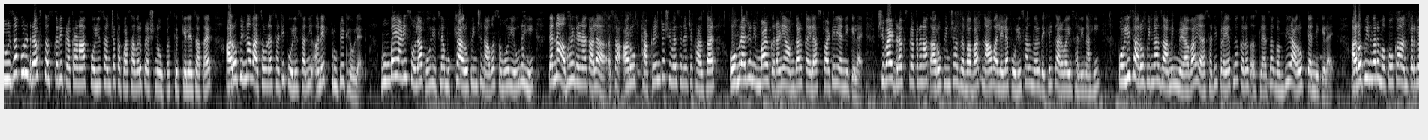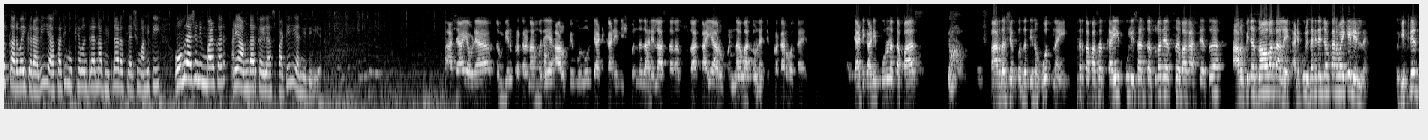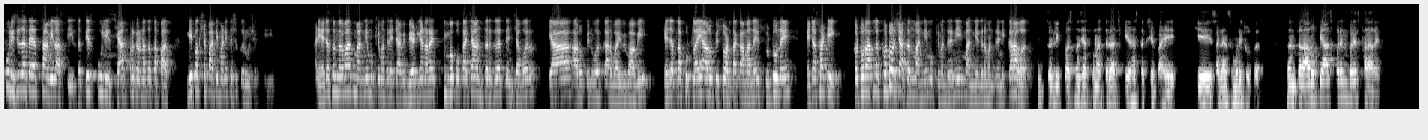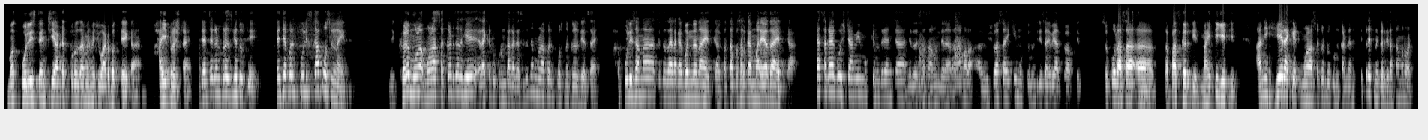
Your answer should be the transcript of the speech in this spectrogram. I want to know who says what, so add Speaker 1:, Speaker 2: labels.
Speaker 1: Tuljapur drugs तस्करी प्रकरणात पोलिसांच्या तपासावर प्रश्न उपस्थित केले जात आहेत. आरोपींना वाचवण्यासाठी पोलिसांनी अनेक त्रुटी ठेवल्या आहेत. मुंबई आणि सोलापूर इथल्या मुख्य आरोपींची नावं समोर येऊनही त्यांना अभय देण्यात आला असा आरोप ठाकरेंच्या शिवसेनेचे खासदार ओमराजे निंबाळकर आणि आमदार कैलास पाटील यांनी केलाय. शिवाय ड्रग्ज प्रकरणात आरोपींच्या जबाबात नाव आलेल्या पोलिसांवर देखील कारवाई झाली नाही. पोलीस आरोपींना जामीन मिळावा यासाठी प्रयत्न करत असल्याचा गंभीर आरोप त्यांनी केलाय. आरोपींवर मकोका अंतर्गत कारवाई करावी यासाठी मुख्यमंत्र्यांना भेटणार असल्याची माहिती ओमराजे निंबाळकर आणि आमदार कैलास पाटील यांनी दिली आहे.
Speaker 2: अशा एवढ्या गंभीर प्रकरणामध्ये आरोपी म्हणून त्या ठिकाणी निष्पन्न झालेला असताना सुद्धा काही आरोपींना वाचवण्याचे प्रकार होत आहेत. त्या ठिकाणी पूर्ण तपास पारदर्शक पद्धतीनं होत नाही. तर तपासात काही पोलिसांचा सुद्धा त्यात सहभाग असल्याचं आरोपीच्या जबाबात आलंय आणि पोलिसांनी त्यांच्यावर कारवाई केलेली नाही. इथलेच पोलीस जर त्यात सामील असतील तर तेच पोलीस ह्याच प्रकरणाचा तपास निपक्षपातीपणे कशी करू शकतील? आणि ह्याच्या संदर्भात माननीय मुख्यमंत्र्यांची आम्ही भेट घेणार आहेत. निम्मकोकाच्या अंतर्गत त्यांच्यावर या आरोपींवर कारवाई व्हावी. ह्याच्यातला कुठलाही आरोपी सोडता कामा नये सुटू नये. ह्याच्यासाठी कठोरातलं कठोर शासन मान्य मुख्यमंत्र्यांनी मान्य गृहमंत्र्यांनी करावं.
Speaker 3: उत्तर लीग पासूनच यात कोणाच राजकीय हस्तक्षेप आहे हे सगळ्यांसमोरच होतं. नंतर आरोपी आजपर्यंत बरेच फरार आहेत. मग पोलीस त्यांची अटकपूर्व जामीन व्हायची वाट बघते का? हाही प्रश्न आहे. ज्यांच्याकडे ड्रग्ज घेत होते त्यांच्यापर्यंत पोलीस का पोहोचले नाहीत? म्हणजे खळ मुळा मुळासकट जर हे रॅकेट उकरून टाकायचं असेल तर मुळापर्यंत पोहोचणं गरजेचं आहे. पोलिसांना तिथं जायला काय बंधन आहेत का? का तपासाला काय मर्यादा आहेत का? या सगळ्या गोष्टी आम्ही मुख्यमंत्र्यांच्या निदर्शनास आणून देणार. आणि आम्हाला विश्वास आहे की मुख्यमंत्री साहेब या बाबतीत सखोल असा तपास करतील माहिती घेतील आणि हे रॅकेट मुळासकट डुकून काढण्यासाठी प्रयत्न करतील असं मला वाटतं.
